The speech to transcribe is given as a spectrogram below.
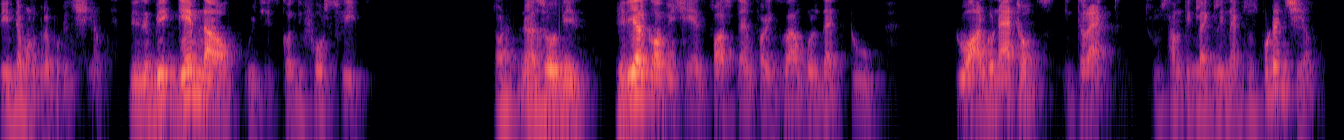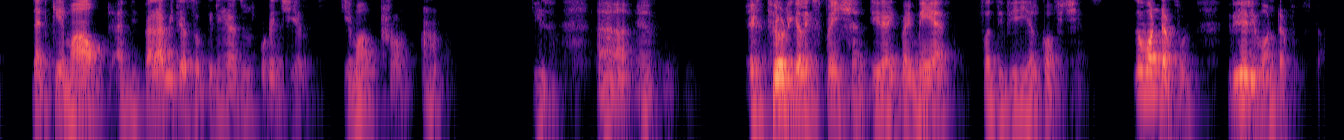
the intermolecular potential. This is a big game now, which is called the force field. Not, so this virial coefficient, first time, for example, that two, two argon atoms interact through something like Lennard-Jones potential that came out and the parameters of the Lennard-Jones potential came out from this uh, uh, theoretical expression derived by Mayer for the virial coefficients. So wonderful, really wonderful stuff.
